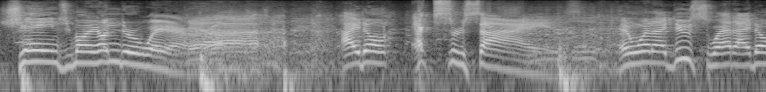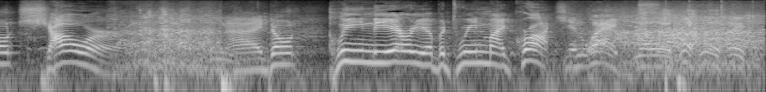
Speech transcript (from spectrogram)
change my underwear. Uh, I don't exercise. And when I do sweat, I don't shower. And I don't clean the area between my crotch and leg.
